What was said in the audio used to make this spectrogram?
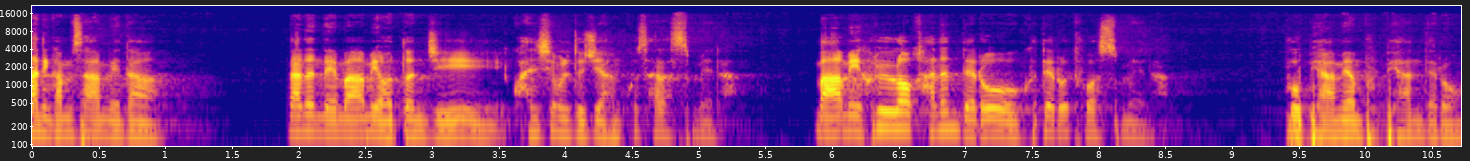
하나님 감사합니다. 나는 내 마음이 어떤지 관심을 두지 않고 살았습니다. 마음이 흘러가는 대로 그대로 두었습니다. 부패하면 부패한 대로,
